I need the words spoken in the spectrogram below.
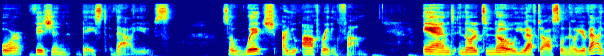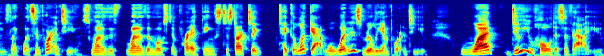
or vision-based values. So, which are you operating from? And in order to know, you have to also know your values, like what's important to you. It's one of the one of the most important things to start to take a look at. Well, what is really important to you? What do you hold as a value?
